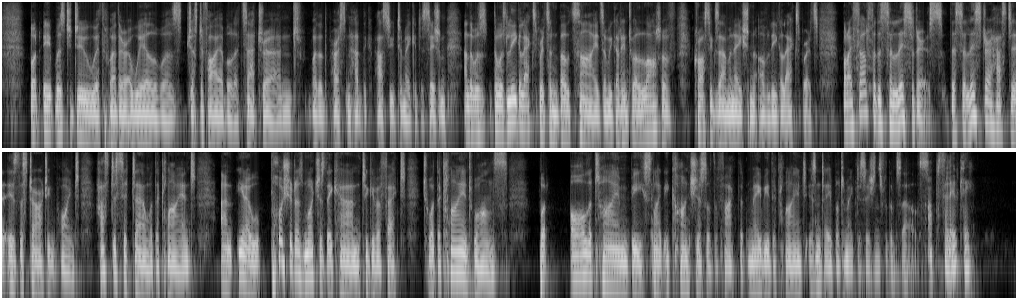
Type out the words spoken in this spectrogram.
But it was to do with whether a will was justifiable, etc., and whether the person had the capacity to make a decision. And there was there was legal experts on both sides, and we got into a lot of cross examination of legal experts. But I felt for the solicitors, the solicitor has to is the starting point, has to sit down with the client and, you know, push it as much as they can to give effect to what the client wants, but all the time be slightly conscious of the fact that maybe the client isn't able to make decisions for themselves. Absolutely.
